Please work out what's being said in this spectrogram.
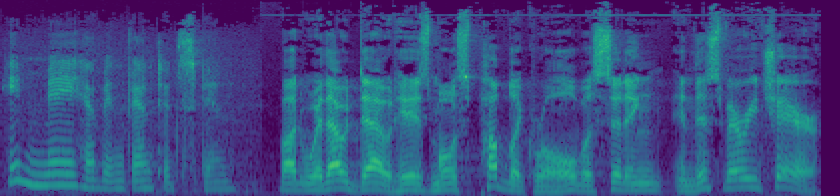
He may have invented spin. But without doubt, his most public role was sitting in this very chair.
